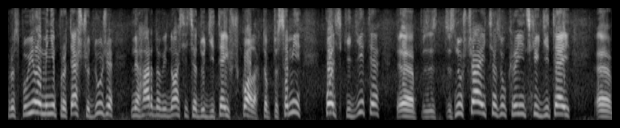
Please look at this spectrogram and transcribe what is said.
Розповіли мені про те, що дуже негарно відносяться до дітей в школах. Тобто самі польські діти е, знущаються з українських дітей, е,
